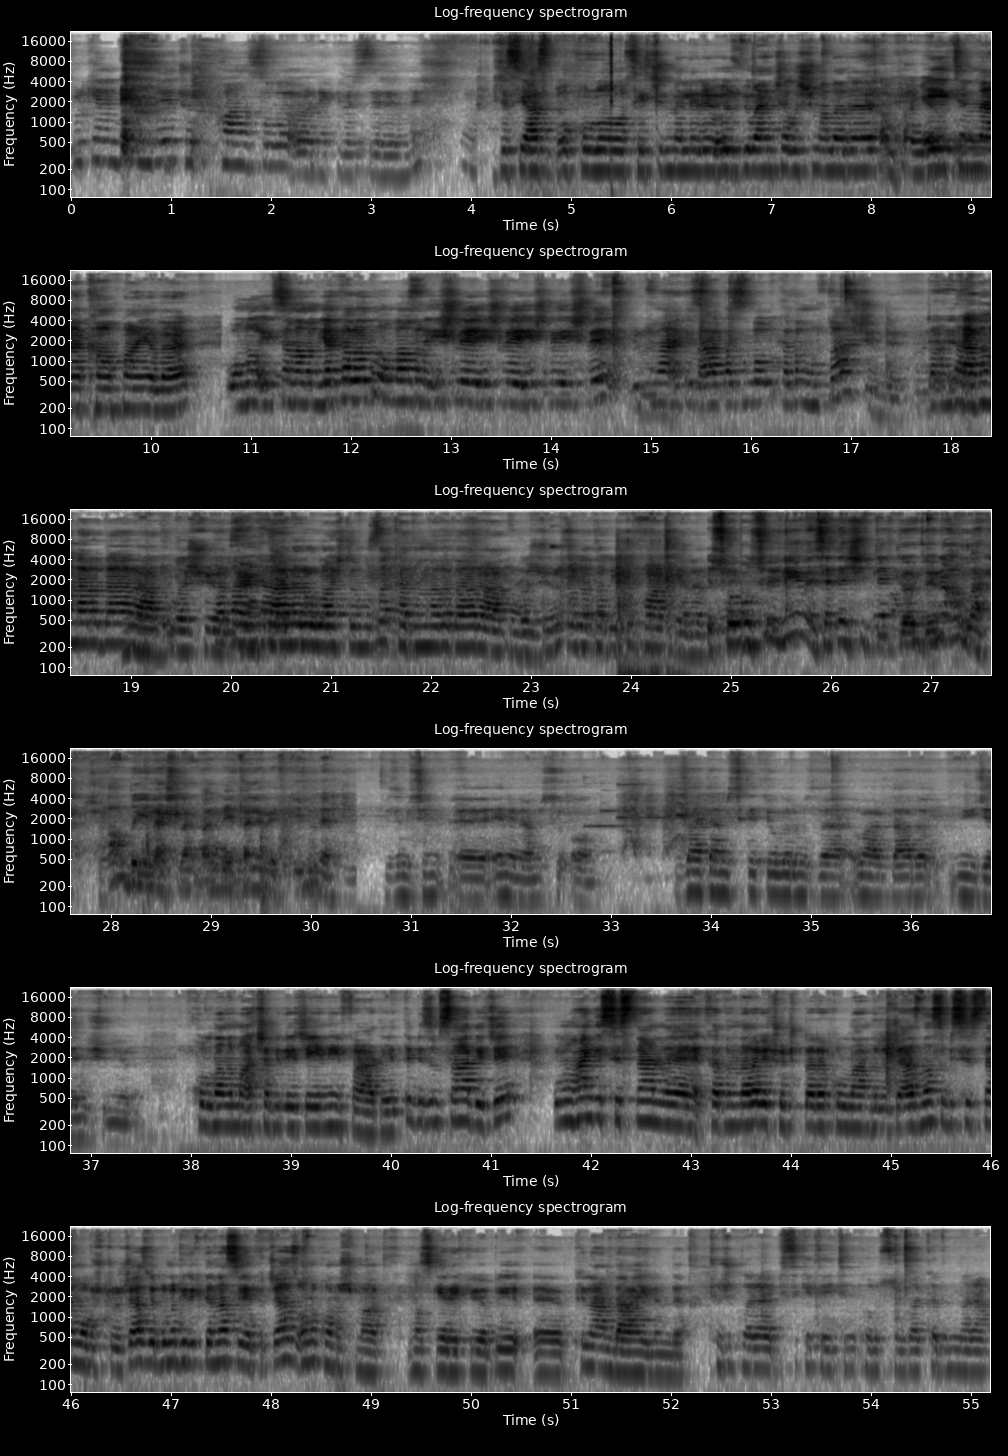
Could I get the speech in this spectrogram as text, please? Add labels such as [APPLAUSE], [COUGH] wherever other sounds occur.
Ülkenin birinde çocuk kansılı örnek gösterilmiş. İşte siyaset okulu, seçilmeleri, özgüven çalışmaları, Kampanya. eğitimler, kampanyalar. Onu İhsan Hanım yakaladı. Ondan sonra işle, işle, işle, işle. Bütün herkes arkasında oldu. Kadın muhtar şimdi. Kadınlara daha rahat ulaşıyoruz. Muhtarlara ulaştığımızda kadınlara daha rahat ulaşıyoruz. O da tabii ki fark E, yaratıyor. sorun söyleyemese de şiddet gördüğünü anlar. Aldığı ilaçlardan ne talep ettiğinde. Bizim için e, en önemlisi o. Zaten bisiklet yollarımız da var, daha da büyüyeceğini düşünüyorum. Kullanımı açabileceğini ifade etti. Bizim sadece bunun hangi sistemle kadınlara ve çocuklara kullandıracağız, nasıl bir sistem oluşturacağız ve bunu birlikte nasıl yapacağız onu konuşmamız gerekiyor bir e, plan dahilinde. Çocuklara bisiklet eğitimi konusunda, kadınlara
